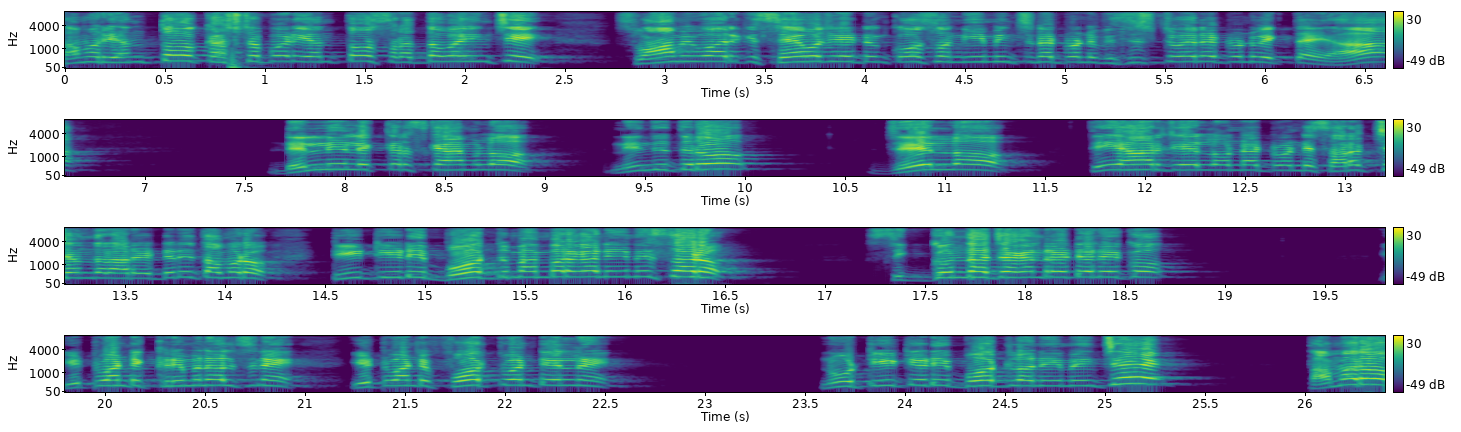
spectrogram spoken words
తమరు ఎంతో కష్టపడి ఎంతో శ్రద్ధ వహించి స్వామివారికి సేవ చేయడం కోసం నియమించినటువంటి విశిష్టమైనటువంటి వ్యక్తి అయ్యా. ఢిల్లీ లిక్కర్ స్కామ్లో నిందితుడు జైల్లో తీహార్ జైల్లో ఉన్నటువంటి శరత్చంద్రారెడ్డిని తమరు టీటీడీ బోర్డు మెంబర్గా నియమిస్తారు. సిగ్గుందా జగన్ రెడ్డి నీకు? ఇటువంటి క్రిమినల్స్ని ఇటువంటి ఫోర్ ట్వంటీలని నువ్వు టీటీడీ బోర్డులో నియమించి తమరు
